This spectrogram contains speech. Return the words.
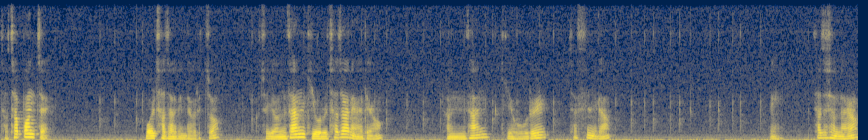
자, 첫 번째. 뭘 찾아야 된다 그랬죠? 그렇죠. 연산 기호를 찾아내야 돼요. 연산 기호를 찾습니다. 네. 찾으셨나요?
